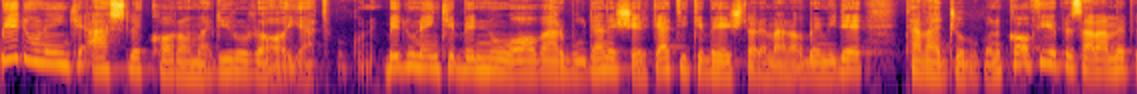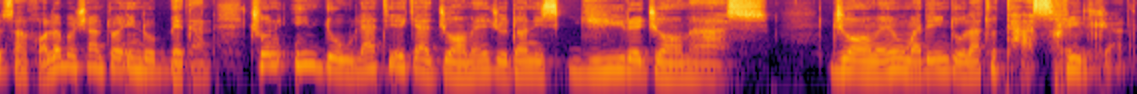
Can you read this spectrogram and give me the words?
بدون اینکه اصل کارآمدی رو رعایت بکنه. بدون اینکه به نوآور بودن شرکتی که بهش داره منابع میده توجه بکنه. کافیه پسرمه پسر خاله باشن تا این رو بدن. چون این دولتی که از جامعه جدا نیست گیر جامعه است. جامعه اومده این دولت رو تسخیر کرده.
